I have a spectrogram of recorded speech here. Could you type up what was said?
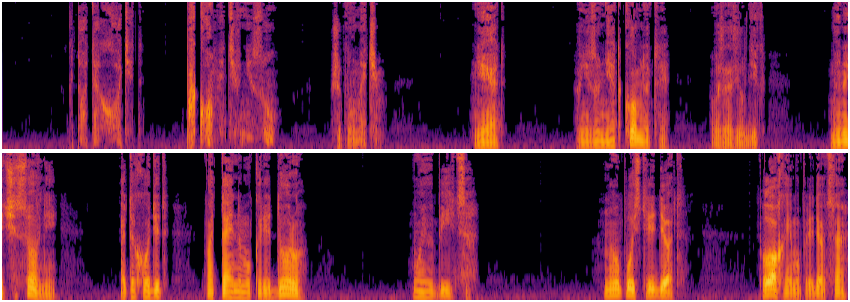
— Кто-то ходит по комнате внизу, — шепнул Мэтчем. — Нет, внизу нет комнаты, — возразил Дик. — Мы на часовне. Это ходит по тайному коридору мой убийца. — Ну, пусть идет. Плохо ему придется.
